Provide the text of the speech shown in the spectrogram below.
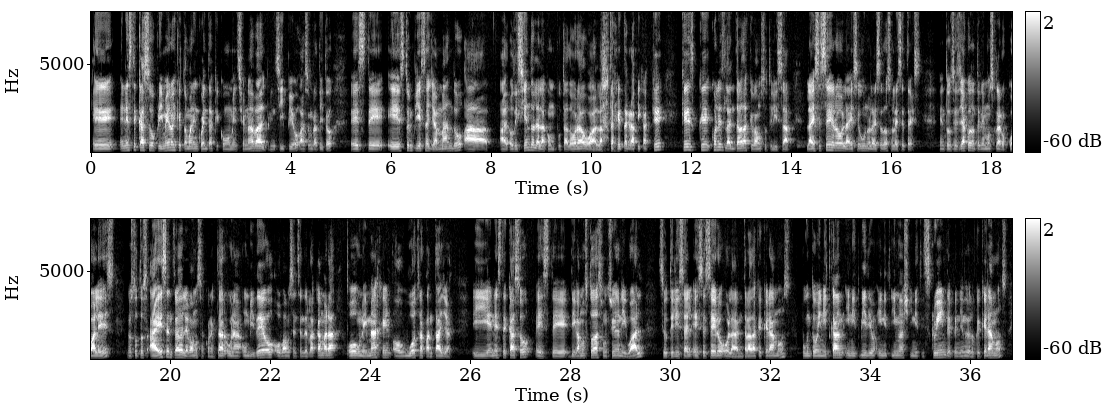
Eh, en este caso, primero hay que tomar en cuenta que como mencionaba al principio, hace un ratito, este, esto empieza llamando a, o diciéndole a la computadora o a la tarjeta gráfica que, qué, cuál es la entrada que vamos a utilizar, la S0, la S1, la S2 o la S3. Entonces ya cuando tenemos claro cuál es, nosotros a esa entrada le vamos a conectar un video o vamos a encender la cámara o una imagen o u otra pantalla. Y en este caso, este, digamos, todas funcionan igual. Se utiliza el S0 o la entrada que queramos, punto initcam, initvideo, initimage, initscreen, dependiendo de lo que queramos.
